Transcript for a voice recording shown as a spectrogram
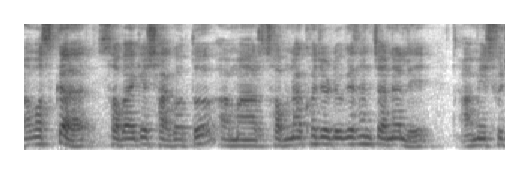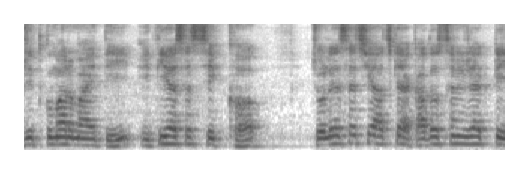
নমস্কার, সবাইকে স্বাগত আমার স্বপ্নাখোঁজ এডুকেশন চ্যানেলে। আমি সুজিত কুমার মাইতি, ইতিহাসের শিক্ষক। চলে এসেছি আজকে একাদশ শ্রেণির একটি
